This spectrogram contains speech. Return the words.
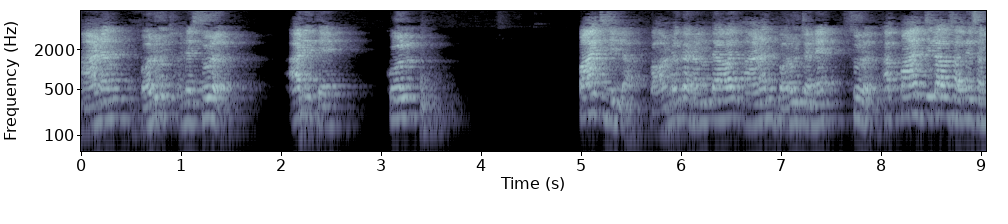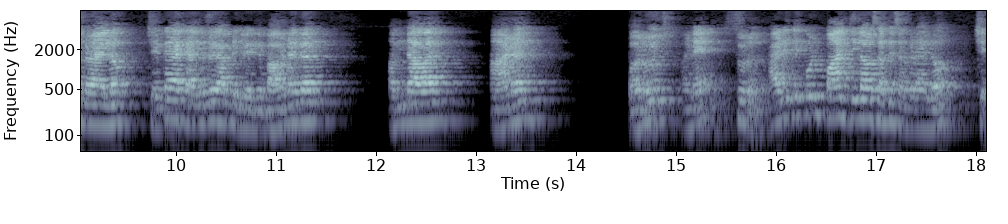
આણંદ, ભરૂચ અને સુરત આ રીતે કુલ પાંચ જિલ્લા, ભાવનગર, અમદાવાદ, આણંદ, ભરૂચ અને સુરત આ પાંચ જિલ્લાઓ સાથે સંકળાયેલો છે. કયા કયા? તો આપણે જોઈએ કે ભાવનગર, અમદાવાદ, આણંદ ભરૂચ અને સુરત. આ રીતે કુલ પાંચ જિલ્લાઓ સાથે સંકળાયેલો છે.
